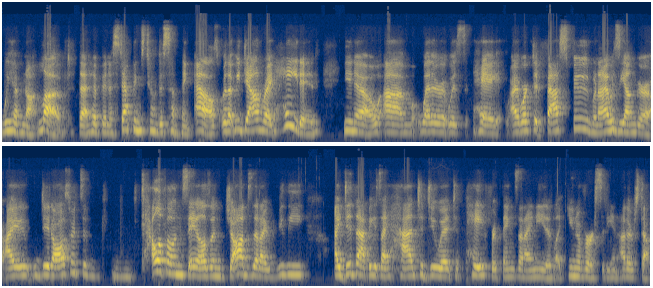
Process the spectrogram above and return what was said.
we have not loved that have been a stepping stone to something else or that we downright hated you know um, whether it was hey i worked at fast food when i was younger i did all sorts of telephone sales and jobs that i really I did that because I had to do it to pay for things that I needed, like university and other stuff.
